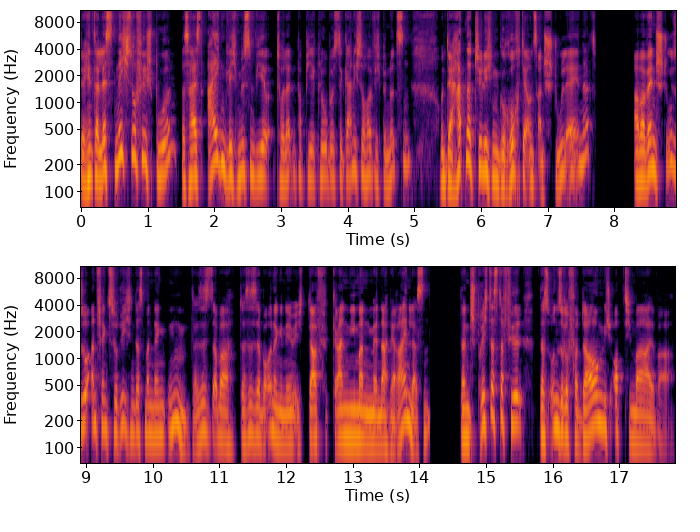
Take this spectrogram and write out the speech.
der hinterlässt nicht so viel Spuren. Das heißt, eigentlich müssen wir Toilettenpapier, Klobürste gar nicht so häufig benutzen. Und der hat natürlich einen Geruch, der uns an Stuhl erinnert. Aber wenn Stuhl so anfängt zu riechen, dass man denkt, hm, das ist aber, das ist aber unangenehm, ich darf gar niemanden mehr nach mir reinlassen, dann spricht das dafür, dass unsere Verdauung nicht optimal war.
